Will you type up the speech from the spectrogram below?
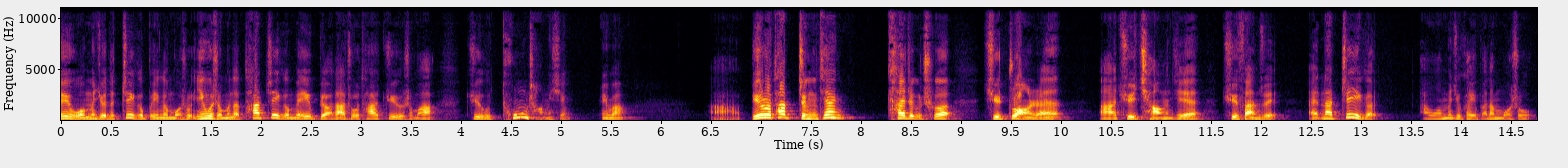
以我们觉得这个不应该没收，因为什么呢？它这个没有表达出它具有什么，具有通常性，明白？啊，比如说他整天开这个车去撞人啊，去抢劫，去犯罪，哎，那这个。啊，我们就可以把它没收。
